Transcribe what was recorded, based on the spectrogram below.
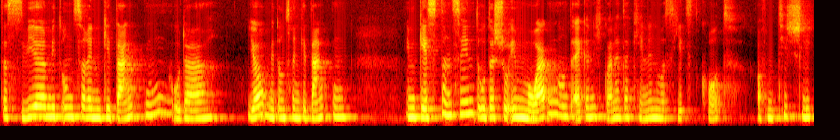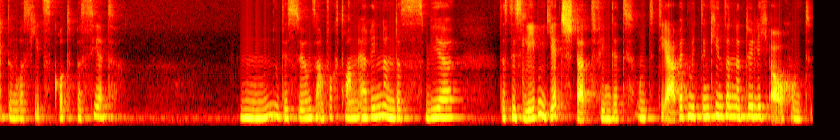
dass wir mit unseren Gedanken oder ja, mit unseren Gedanken im Gestern sind oder schon im Morgen und eigentlich gar nicht erkennen, was jetzt gerade auf dem Tisch liegt und was jetzt gerade passiert. Mhm, das soll uns einfach daran erinnern, dass wir dass das Leben jetzt stattfindet und die Arbeit mit den Kindern natürlich auch. Und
